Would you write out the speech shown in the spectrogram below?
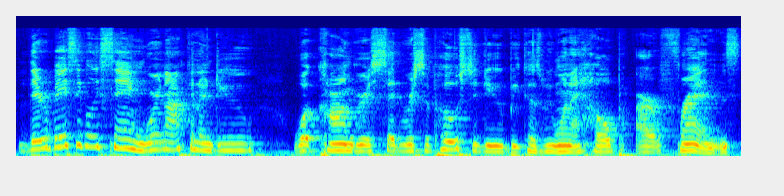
they're basically saying we're not going to do what congress said we're supposed to do because we want to help our friends.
